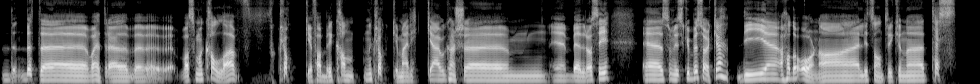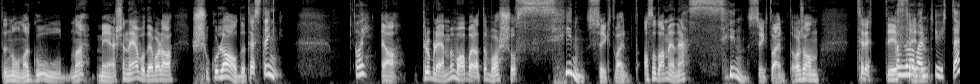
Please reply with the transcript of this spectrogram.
Dette Hva heter det Hva skal man kalle det? Klokkefabrikanten, klokkemerket, er vel kanskje mm, eh, bedre å si. Eh, som vi skulle besøke, de eh, hadde ordna litt sånn at vi kunne teste noen av godene med Genéve, og det var da sjokoladetesting. Oi. Ja, Problemet var bare at det var så sinnssykt varmt. Altså, da mener jeg sinnssykt varmt. Det var sånn 35 Altså, det var varmt ute.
